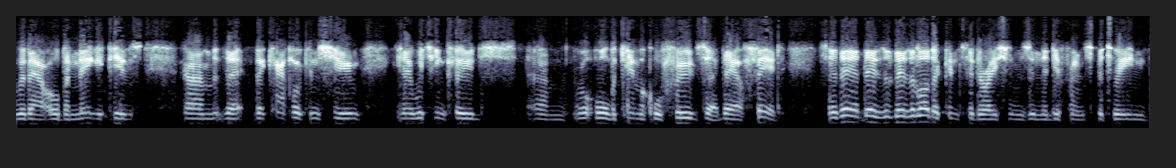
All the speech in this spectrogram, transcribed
without all the negatives um, that the cattle consume, you know, which includes um, all the chemical foods that they are fed. So there, there's there's a lot of considerations in the difference between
